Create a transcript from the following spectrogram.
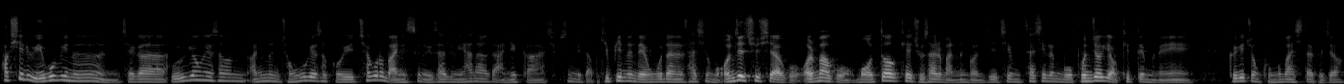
확실히 위고비는 제가 울경에선 아니면 전국에서 거의 최고로 많이 쓴 의사 중에 하나가 아닐까 싶습니다. 깊이 있는 내용보다는 사실 뭐 언제 출시하고 얼마고 뭐 어떻게 주사를 맞는 건지 지금 사실은 뭐 본 적이 없기 때문에 그게 좀 궁금하시다 그죠?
